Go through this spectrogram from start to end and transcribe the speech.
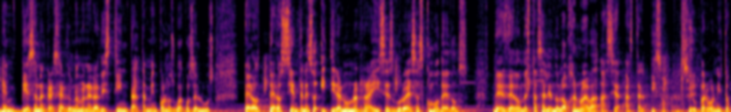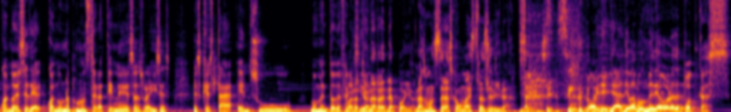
Empiezan a crecer de una manera distinta, también con los huecos de luz, pero, pero sienten eso y tiran unas raíces gruesas como dedos desde donde está saliendo la hoja nueva hacia hasta el piso. Súper bonito. Cuando ese de, cuando una monstera tiene esas raíces, es que está en su momento de felicidad. Cuando tiene una red de apoyo. Las monsteras como maestras de vida. Sí. Sí. Oye, ya llevamos media hora de podcast.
